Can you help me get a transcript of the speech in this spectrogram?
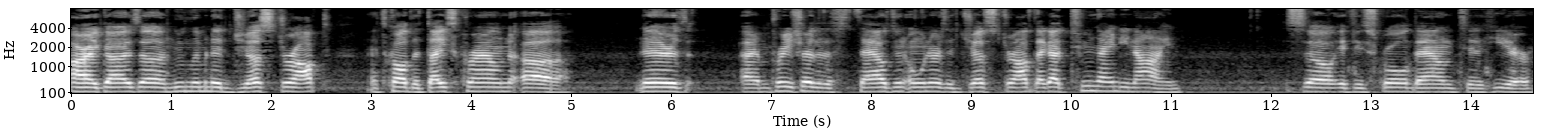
Alright guys, uh, new limited just dropped. It's called the Dice Crown. Uh, there's, I'm pretty sure there's a thousand owners. It just dropped. I got 299. So if you scroll down to here,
